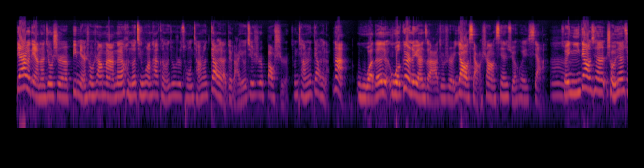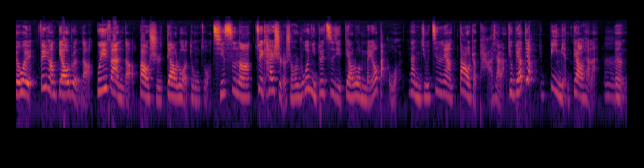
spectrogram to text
第二个点呢，就是避免受伤嘛。那有很多情况，它可能就是从墙上掉下来，对吧？尤其是暴食，从墙上掉下来。那我的我个人的原则啊，就是要想上，先学会下。嗯，所以你一定要先首先学会非常标准的、规范的暴食掉落动作。其次呢，最开始的时候，如果你对自己掉落没有把握，那你就尽量倒着爬下来，就不要掉，就避免掉下来。嗯，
